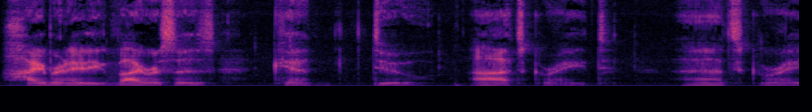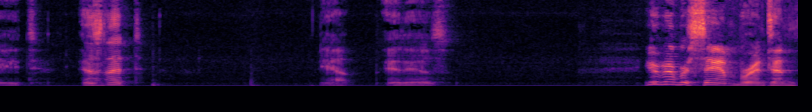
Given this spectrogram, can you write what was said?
hibernating viruses can do. Ah, that's great. That's great. Isn't it? Yep, it is. You remember Sam Brinton?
